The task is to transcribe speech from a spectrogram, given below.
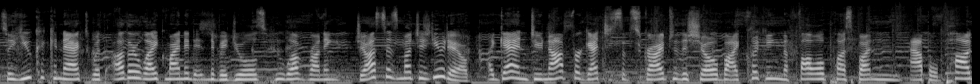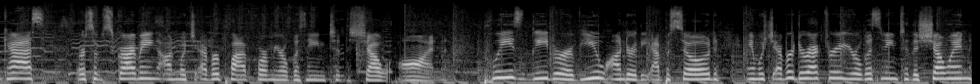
so you can connect with other like minded individuals who love running just as much as you do. Again, do not forget to subscribe to the show by clicking the follow plus button Apple Podcasts or subscribing on whichever platform you're listening to the show on. Please leave a review under the episode in whichever directory you're listening to the show in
